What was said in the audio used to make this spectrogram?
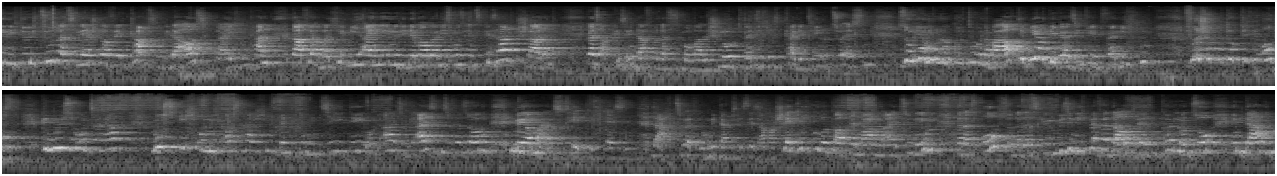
den ich durch Zusatznährstoffe in Kapseln wieder ausgleichen kann, dafür aber Chemie einnehme, die dem Organismus insgesamt schadet. Ganz abgesehen davon, dass es moralisch notwendig ist, keine Tiere zu essen, Sojamonokulturen, aber auch die Biodiversität vernichten. Frische Produkte wie Obst, Gemüse und Salat muss ich, um mich ausreichend mit Vitamin C, D und A sowie Eisen zu versorgen, mehrmals täglich essen. Nach 12 Uhr mittags ist es aber schädlich, ungekochte Nahrung einzunehmen, da das Obst oder das Gemüse nicht mehr verdaut werden können und so im Darm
